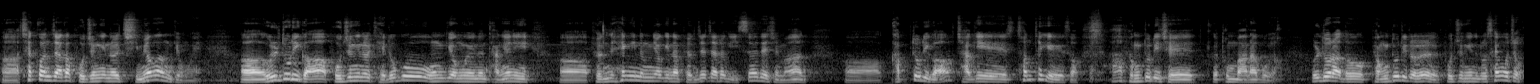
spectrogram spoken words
어, 채권자가 보증인을 지명한 경우에 어, 을돌이가 보증인을 데리고 온 경우에는 당연히 어, 변, 행위 능력이나 변제 자력이 있어야 되지만 어, 갑돌이가 자기의 선택에 의해서 아 병돌이 제돈 많아 보여 을돌아도 병돌이를 보증인으로 세워줘.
